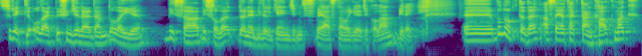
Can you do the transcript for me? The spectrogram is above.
sürekli olarak düşüncelerden dolayı bir sağa bir sola dönebilir gencimiz veya sınava girecek olan birey. Ee, bu noktada aslında yataktan kalkmak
